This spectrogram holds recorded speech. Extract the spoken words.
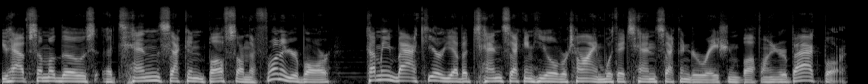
You have some of those uh, 10 second buffs on the front of your bar. Coming back here, you have a 10 second heal over time with a 10 second duration buff on your back bar.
